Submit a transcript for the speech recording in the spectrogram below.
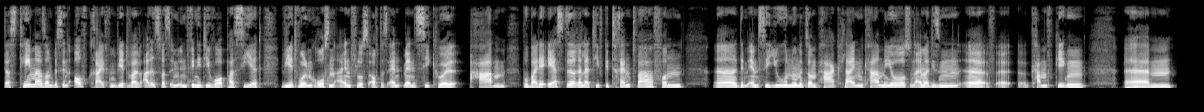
das Thema so ein bisschen aufgreifen wird, weil alles, was im Infinity War passiert, wird wohl einen großen Einfluss auf das Ant-Man-Sequel haben. Wobei der erste relativ getrennt war von äh, dem MCU, nur mit so ein paar kleinen Cameos und einmal diesen äh, äh, Kampf gegen ähm,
